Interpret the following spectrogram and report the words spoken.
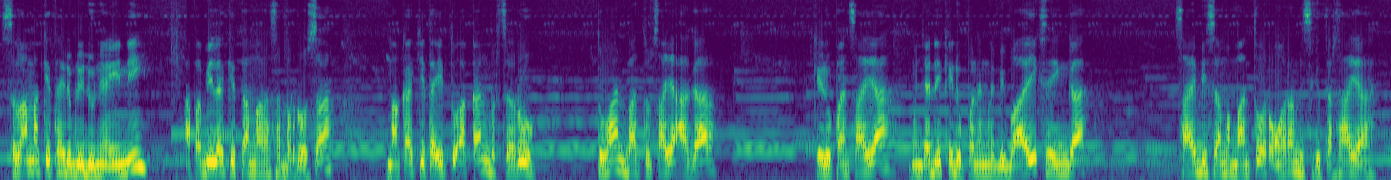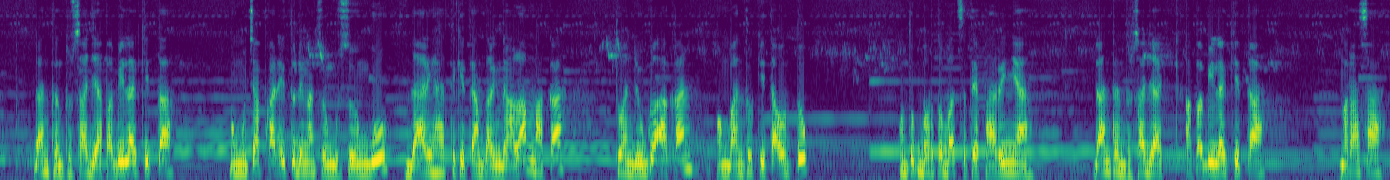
selama kita hidup di dunia ini, apabila kita merasa berdosa, maka kita itu akan berseru, Tuhan bantu saya agar kehidupan saya menjadi kehidupan yang lebih baik sehingga saya bisa membantu orang-orang di sekitar saya. Dan tentu saja apabila kita mengucapkan itu dengan sungguh-sungguh dari hati kita yang paling dalam, maka Tuhan juga akan membantu kita untuk untuk bertobat setiap harinya. Dan tentu saja apabila kita merasa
